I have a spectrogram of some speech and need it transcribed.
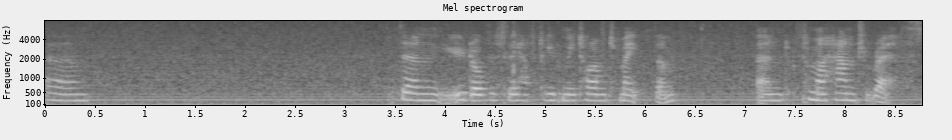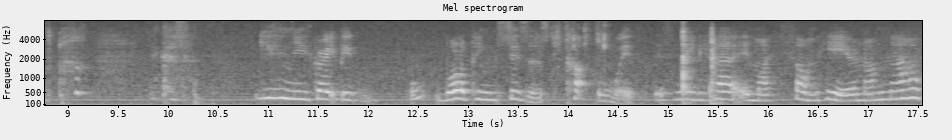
um, then you'd obviously have to give me time to make them and for my hand to rest because using these great big walloping scissors to cut them with. Is really hurting my thumb here and I'm now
